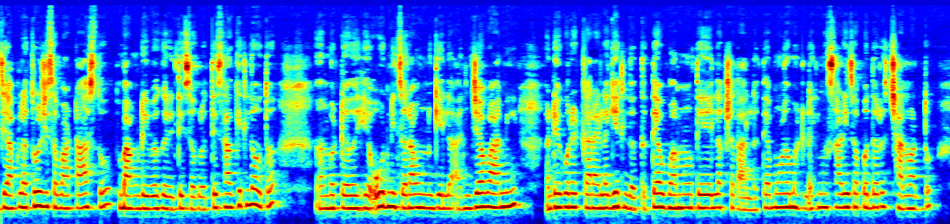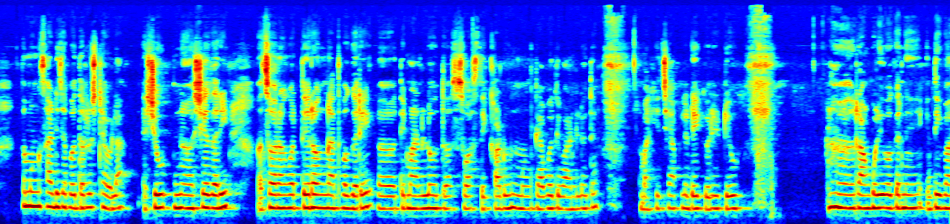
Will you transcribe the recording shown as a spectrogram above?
जे आपला तुळशीचा वाटा असतो बांगडी वगैरे ते सगळं ते सांगितलं होतं. बट हे ओढणीचं राहून गेलं. आणि जेव्हा आम्ही डेकोरेट करायला घेतलं तर तेव्हा मग ते लक्षात आलं. त्यामुळं म्हटलं की मग साडीचा पदरच छान वाटतो. तर मग साडीचा पदरच ठेवला. शेवट शेजारी चौरांवरती रंगनाथ वगैरे ते मांडलं होतं स्वास्तिक काढून मग त्यावरती मांडले होते. बाकीचे आपले डेकोरेटिव्ह रांगोळी वगैरे दिवा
